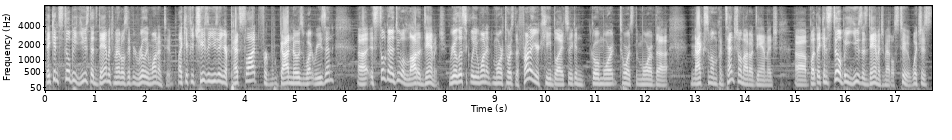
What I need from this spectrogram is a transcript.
They can still be used as damage medals if you really wanted to. Like if you choose to use it in your pet slot for God knows what reason, uh, it's still going to do a lot of damage. Realistically, you want it more towards the front of your Keyblade so you can go more towards the more of the maximum potential amount of damage, uh, but they can still be used as damage medals too, which is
